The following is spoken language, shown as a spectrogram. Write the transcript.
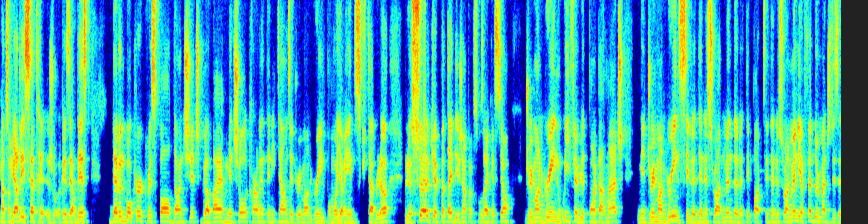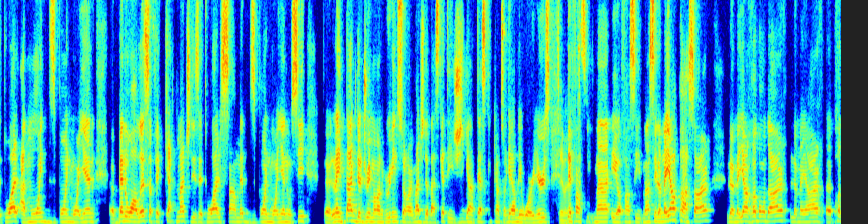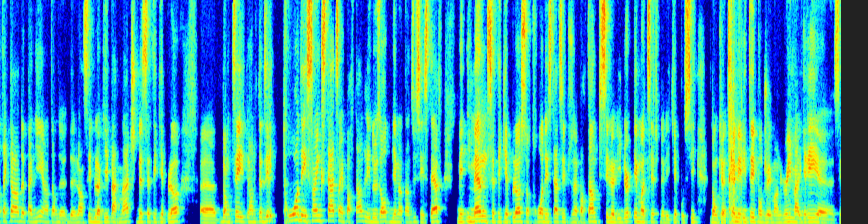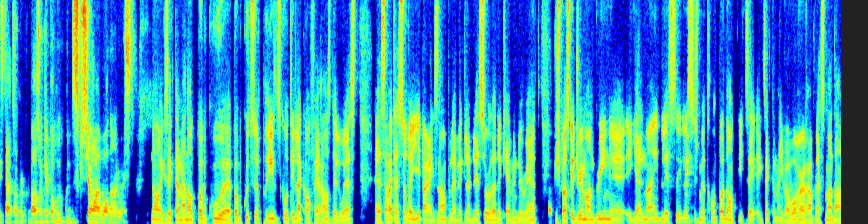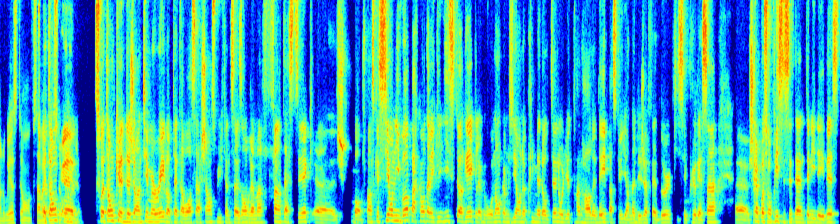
tu, regardes les sept réservistes, Devin Booker, Chris Paul, Doncic, Gobert, Mitchell, Carl Anthony Towns et Draymond Green, pour moi, il n'y a rien de discutable là. Le seul que peut-être des gens peuvent se poser la question, Draymond Green, oui, il fait 8 points par match, mais Draymond Green, c'est le Dennis Rodman de notre époque. Dennis Rodman, il a fait deux matchs des étoiles à moins de 10 points de moyenne. Euh, ben Wallace a fait quatre matchs des étoiles sans mettre 10 points de moyenne aussi. Euh, l'impact de Draymond Green sur un match de basket est gigantesque quand tu regardes les Warriors, défensivement et offensivement. C'est le meilleur passeur le meilleur rebondeur, le meilleur euh, protecteur de panier en termes de, de lancers bloqués par match de cette équipe-là. Euh, donc, tu sais, on te dire trois des cinq stats importantes. Les deux autres, bien entendu, c'est Steph, mais il mène cette équipe-là sur trois des stats les plus importantes, puis c'est le leader émotif de l'équipe aussi. Donc, euh, très mérité pour Draymond Green, malgré ses stats un peu plus basses. Donc, il n'y a pas beaucoup de discussions à avoir dans l'Ouest. Non, exactement. Donc, pas beaucoup, euh, pas beaucoup de surprises du côté de la conférence de l'Ouest. Euh, ça va être à surveiller, par exemple, avec la blessure là, de Kevin Durant. Puis je pense que Draymond Green euh, également est blessé, là, si je ne me trompe pas. Donc, exactement. Il va y avoir un remplacement dans l'Ouest. Ça va être à surveiller. Souhaitons que DeJounte Murray va peut-être avoir sa chance. Lui, il fait une saison vraiment fantastique. Euh, bon, je pense que si on y va, par contre, avec l'historique, le gros nom, comme je dis, on a pris Middleton au lieu de prendre Holiday parce qu'il y en a déjà fait deux, puis c'est plus récent. Euh, je ne serais pas surpris si c'était Anthony Davis.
